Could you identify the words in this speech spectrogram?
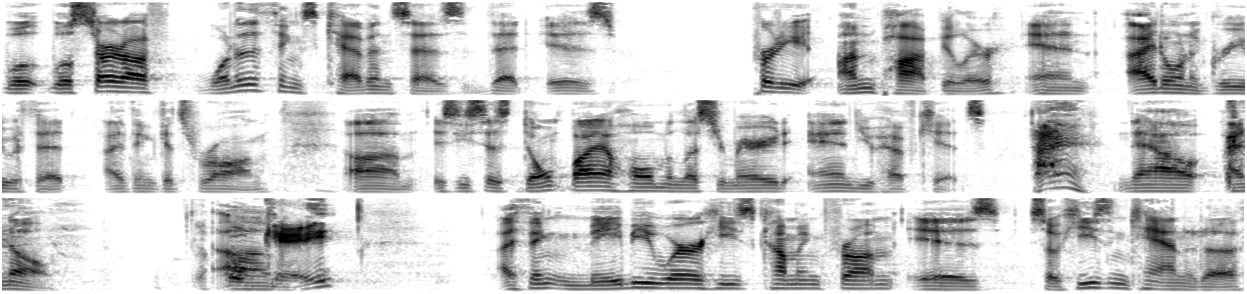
We'll, we'll start off. One of the things Kevin says that is pretty unpopular, and I don't agree with it. I think it's wrong. Um, is he says don't buy a home unless you're married and you have kids. Hi. Now I know. Um, Okay. I think maybe where he's coming from is so he's in Canada.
